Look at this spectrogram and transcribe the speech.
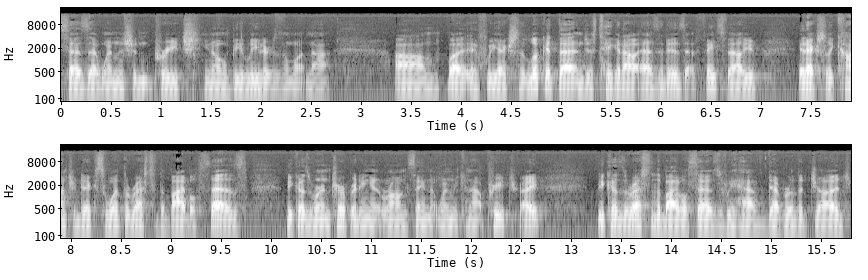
says that women shouldn't preach, you know, be leaders and whatnot. Um, but if we actually look at that and just take it out as it is at face value, it actually contradicts what the rest of the Bible says because we're interpreting it wrong, saying that women cannot preach, right? Because the rest of the Bible says we have Deborah the judge,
